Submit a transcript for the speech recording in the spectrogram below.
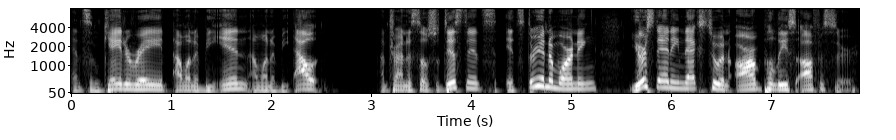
and some Gatorade. I want to be in, I want to be out. I'm trying to social distance. It's three in the morning. You're standing next to an armed police officer.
